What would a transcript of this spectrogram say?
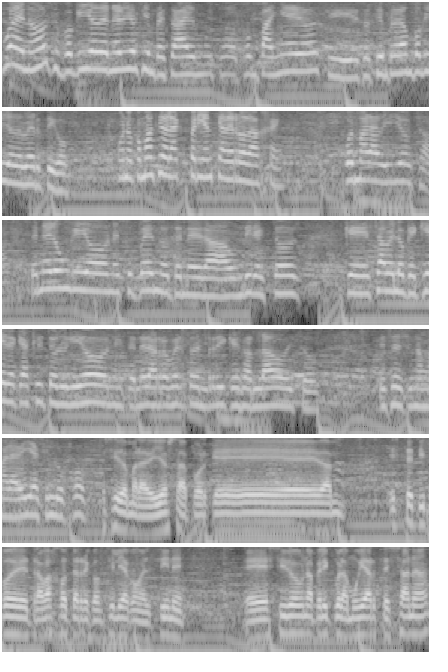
Bueno, un poquillo de nervios, siempre está, hay muchos compañeros y eso siempre da un poquillo de vértigo. Bueno, ¿cómo ha sido la experiencia de rodaje? Pues maravillosa, tener un guion estupendo, tener a un director que sabe lo que quiere, que ha escrito el guion y tener a Roberto Enríquez al lado, eso, eso es una maravilla, es un lujo. Ha sido maravillosa porque este tipo de trabajo te reconcilia con el cine. Ha sido una película muy artesana,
